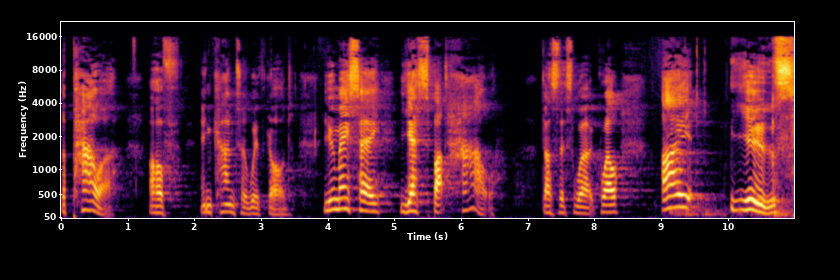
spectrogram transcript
the power of encounter with God. You may say, yes, but how does this work? Well, I use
